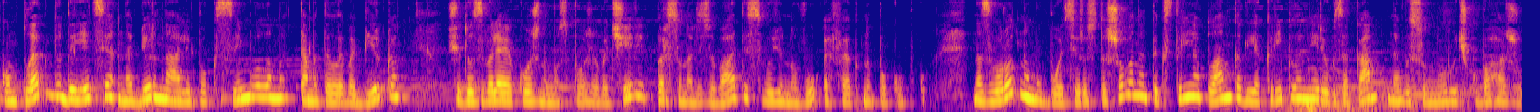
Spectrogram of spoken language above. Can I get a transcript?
Комплект додається набір наліпок з символами та металева бірка, що дозволяє кожному споживачеві персоналізувати свою нову ефектну покупку. На зворотному боці розташована текстильна планка для кріплення рюкзака на висувну ручку багажу.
